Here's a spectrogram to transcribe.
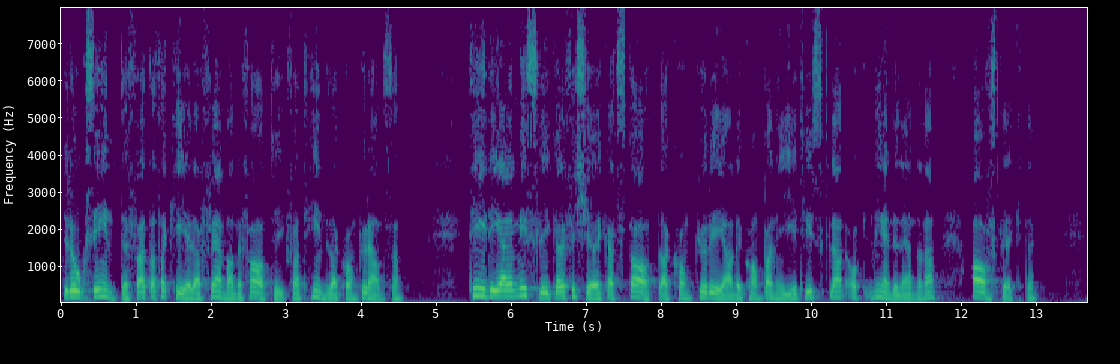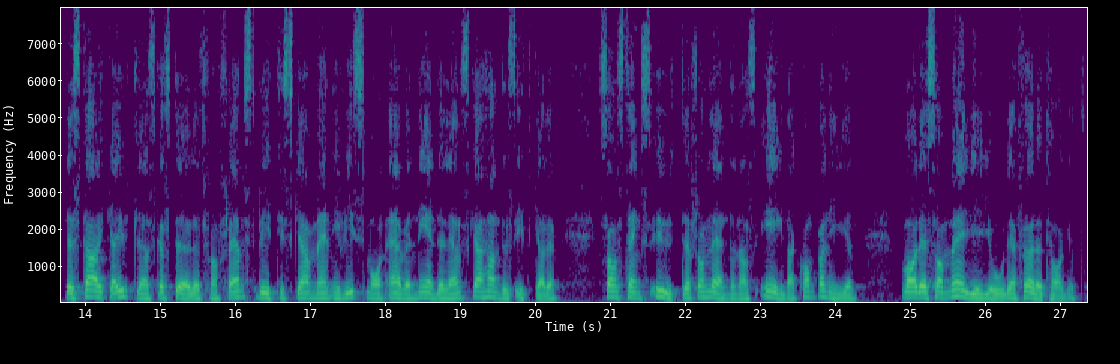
drog sig inte för att attackera främmande fartyg för att hindra konkurrensen. Tidigare misslyckade försök att starta konkurrerande kompani i Tyskland och Nederländerna avskräckte. Det starka utländska stödet från främst brittiska men i viss mån även nederländska handelsidkare som stängs ute från ländernas egna kompanier var det som möjliggjorde företaget.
